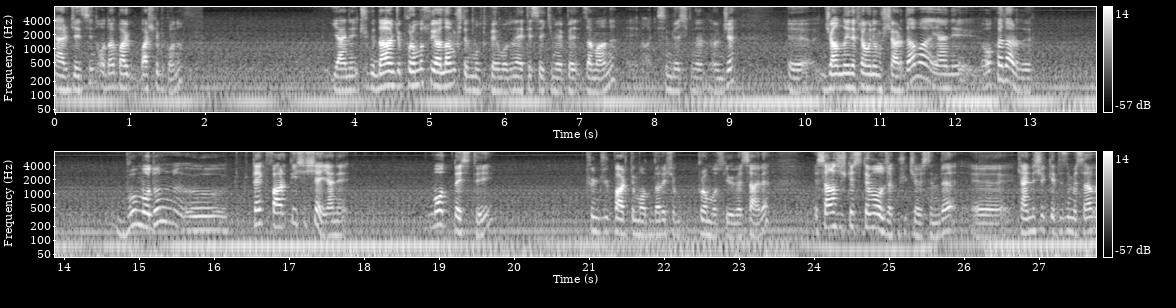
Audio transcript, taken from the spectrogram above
tercih etsin? O da ba- başka bir konu. Yani çünkü daha önce Promos uyarlanmıştı multiplayer moduna ETS 2 MP zamanı. E, isim değişikliğinden önce. E, canlı yayında falan oynamışlardı ama yani o kadardı. Bu modun e, tek farkı işte şey yani mod desteği üçüncü parti modları işte promos gibi vesaire. E, sanal şirket sistemi olacakmış içerisinde. E, kendi şirketinizin mesela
